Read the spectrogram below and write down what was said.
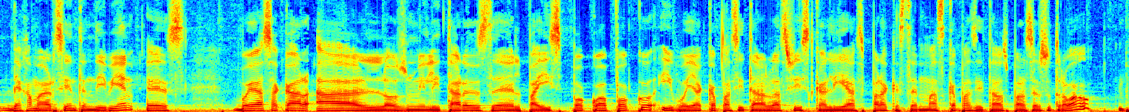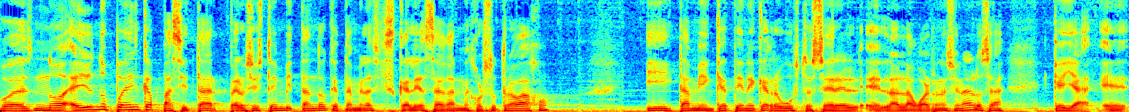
Déjame ver si entendí bien. Es voy a sacar a los militares del país poco a poco y voy a capacitar a las fiscalías para que estén más capacitados para hacer su trabajo. Pues no, ellos no pueden capacitar, pero sí estoy invitando que también las fiscalías hagan mejor su trabajo y también que tiene que robustecer el, la, Guardia Nacional, o sea, que ya, eh,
